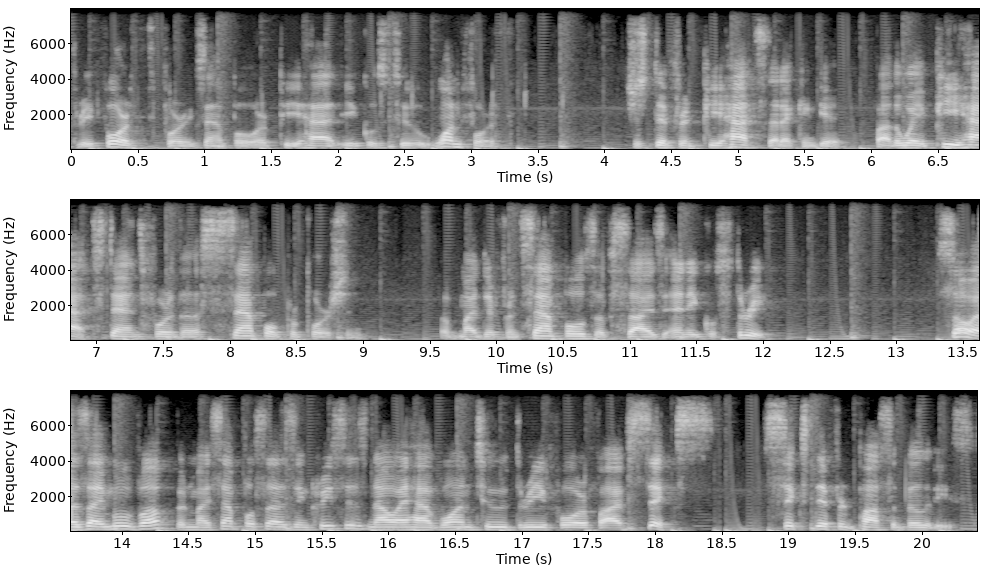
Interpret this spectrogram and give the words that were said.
three fourths, for example, or p hat equals to one fourth. Just different p hats that I can get. By the way, p hat stands for the sample proportion of my different samples of size n equals three. So as I move up and my sample size increases, now I have one, two, three, four, five, six, six different possibilities.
